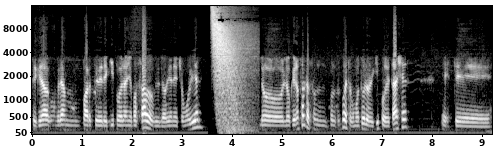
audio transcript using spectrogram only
se quedaba con gran parte del equipo del año pasado, que lo habían hecho muy bien. Lo, lo que nos falta son, por supuesto, como todos los equipos, detalles, este,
